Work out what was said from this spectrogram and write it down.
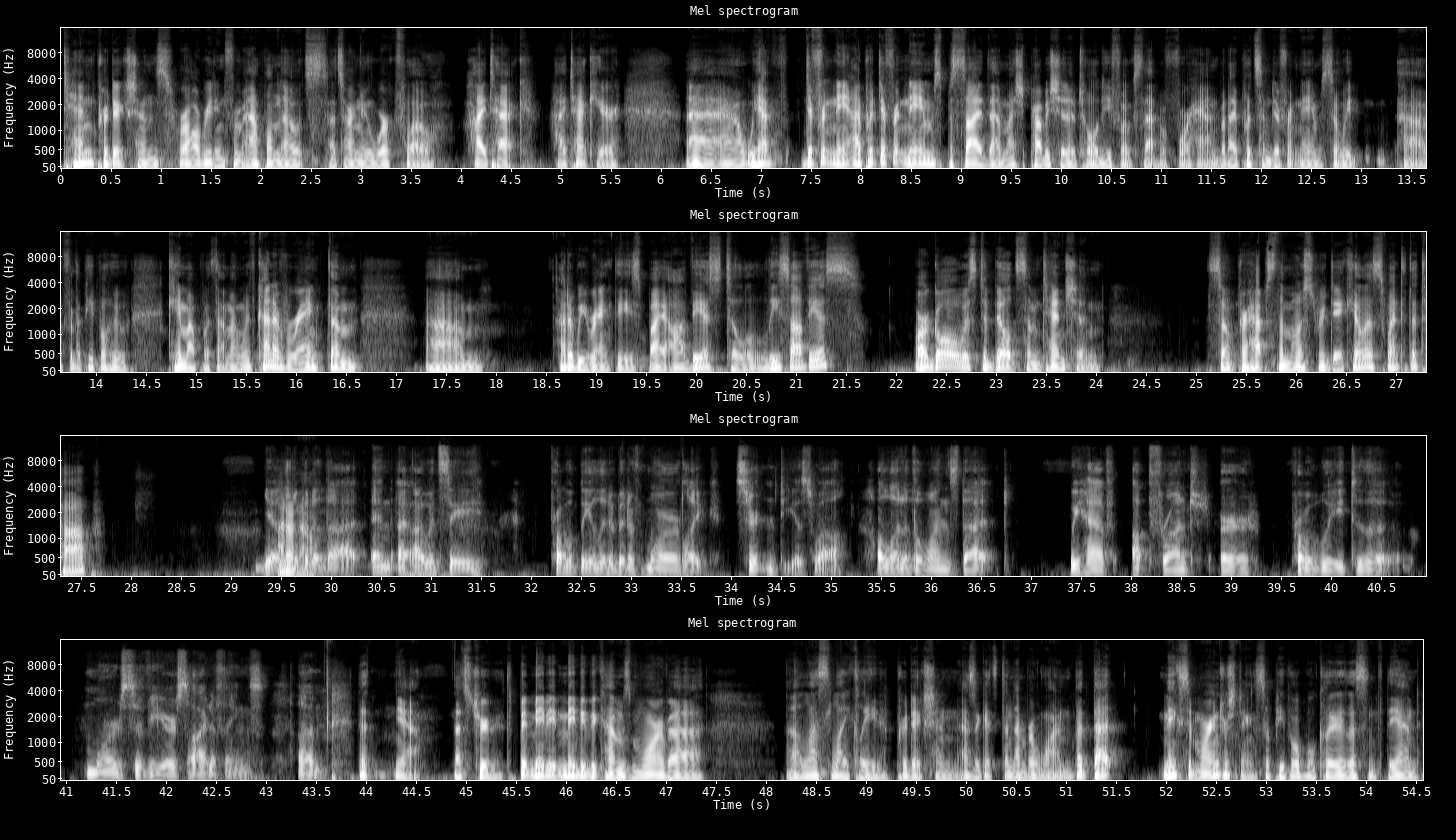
10 predictions. We're all reading from Apple Notes. That's our new workflow. High tech, high tech here. Uh, we have different name. I put different names beside them. I should, probably should have told you folks that beforehand, but I put some different names so we, uh, for the people who came up with them, and we've kind of ranked them. Um, how did we rank these? By obvious to least obvious. Our goal was to build some tension. So perhaps the most ridiculous went to the top. Yeah, a little bit of that, and I, I would say probably a little bit of more like certainty as well. A lot of the ones that we have up front are probably to the more severe side of things. Um, that yeah, that's true. But maybe maybe becomes more of a, a less likely prediction as it gets to number one. But that makes it more interesting, so people will clearly listen to the end.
